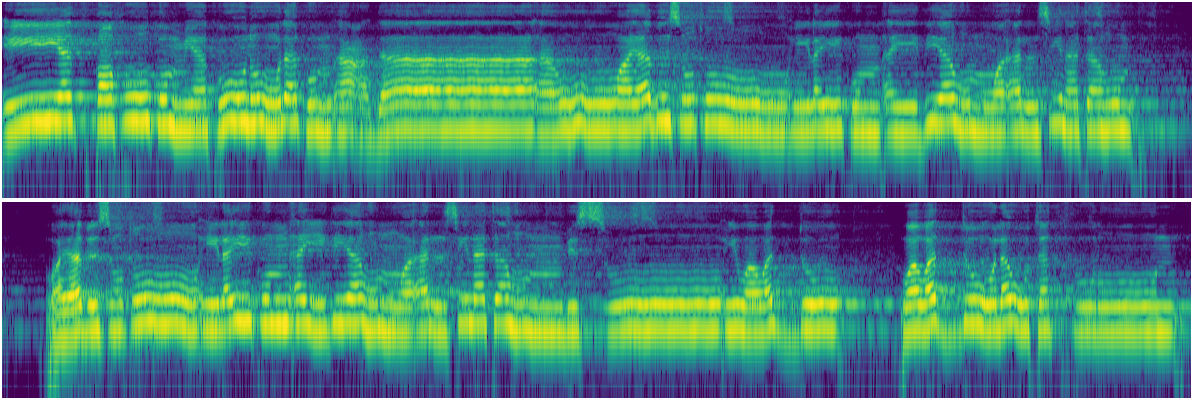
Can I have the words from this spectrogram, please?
إن يثقفوكم يكونوا لكم أعداء ويبسطوا إليكم أيديهم وألسنتهم ويبسطوا إليكم أيديهم وألسنتهم بالسوء وودوا وودوا لو تكفرون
